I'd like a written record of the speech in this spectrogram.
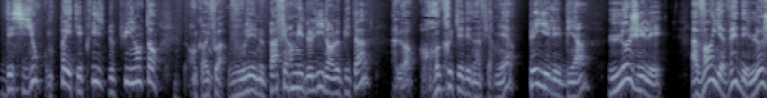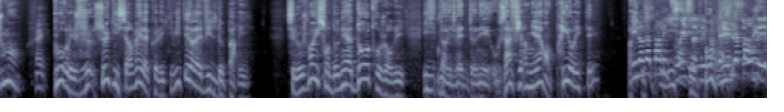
décisions qui n'ont pas été prises depuis longtemps. Encore une fois, vous voulez ne pas fermer de lits dans l'hôpital, alors recrutez des infirmières, payez-les bien, logez-les. Avant, il y avait des logements pour les, ceux qui servaient la collectivité dans la ville de Paris. Ces logements, ils sont donnés à d'autres aujourd'hui. Ils, ils devaient être donnés aux infirmières en priorité il en a parlé de ça. fait il a parlé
